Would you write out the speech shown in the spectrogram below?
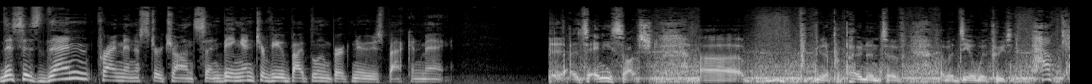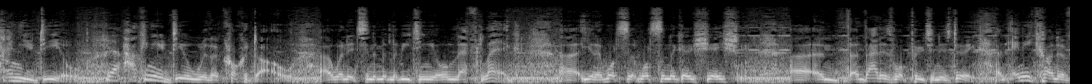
This is then Prime Minister Johnson being interviewed by Bloomberg News back in May as any such uh, you know, proponent of, of a deal with Putin, how can you deal? Yeah. How can you deal with a crocodile uh, when it's in the middle of eating your left leg? Uh, you know, what's the, what's the negotiation? Uh, and, and that is what Putin is doing. And any kind of,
